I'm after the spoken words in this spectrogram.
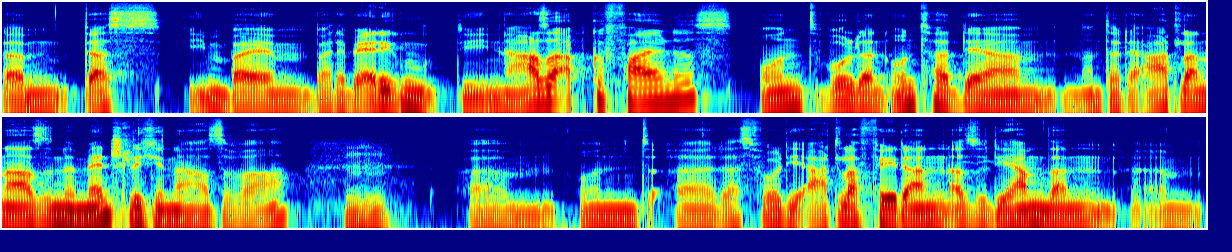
ähm, dass ihm beim, bei der Beerdigung die Nase abgefallen ist und wohl dann unter der, unter der Adlernase eine menschliche Nase war. Ähm, und äh, dass wohl die Adlerfedern, also die haben dann ähm,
